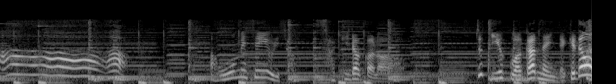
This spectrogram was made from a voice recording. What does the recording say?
ああ、ああ青梅線よりさ先だからちょっとよくわかんないんだけど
